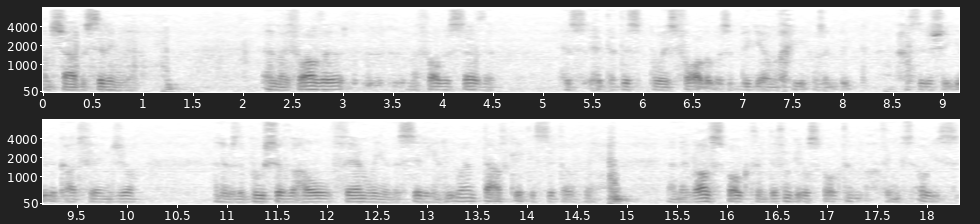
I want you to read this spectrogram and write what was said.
On Shabbos, sitting there. And my father, my father said that his that this boy's father was a big Yalachid, was a big Hasidic Yiddish, God-fearing Jew and it was the bush of the whole family in the city, and he went Davke to sit over there. And the Rav spoke to him, different people spoke to him. I think, oh, he's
